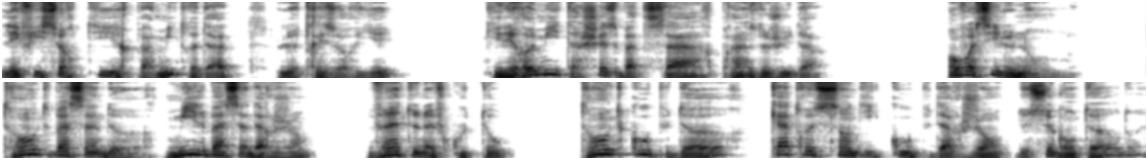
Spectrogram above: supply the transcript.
les fit sortir par Mithredate, le trésorier, qui les remit à Shesbatsar, prince de Juda. En voici le nombre. Trente bassins d'or, mille bassins d'argent, vingt-neuf couteaux, trente coupes d'or, quatre cent dix coupes d'argent de second ordre,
